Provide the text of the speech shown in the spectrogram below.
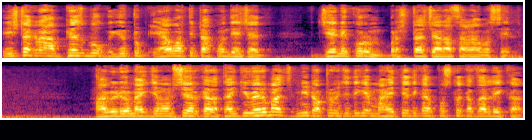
इंस्टाग्राम फेसबुक युट्यूब यावरती टाकून द्यायचे आहेत जेणेकरून भ्रष्टाचारा आळा बसेल. हा व्हिडिओ मॅक्झिमम शेअर करा. थँक्यू व्हेरी मच मी डॉक्टर विजय दिघे माहिती अधिकार पुस्तकाचा लेखक.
